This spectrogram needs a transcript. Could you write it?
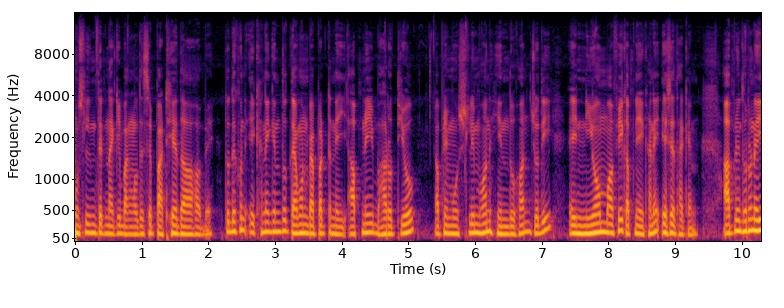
মুসলিমদের নাকি বাংলাদেশে পাঠিয়ে দেওয়া হবে। তো দেখুন, এখানে কিন্তু তেমন ব্যাপারটা নেই। আপনি ভারতীয় আপনি মুসলিম হন, হিন্দু হন, যদি এই নিয়ম মাফিক আপনি এখানে এসে থাকেন। আপনি ধরুন এই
